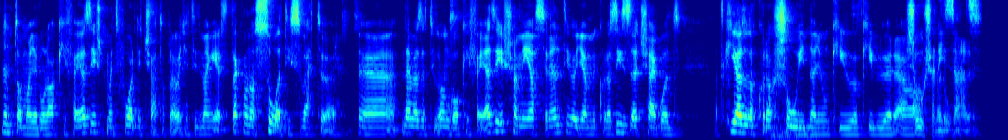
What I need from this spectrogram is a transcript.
nem tudom magyarul a kifejezést, majd fordítsátok le, hogyha ti megértetek, van a salty sweater nevezetű angol kifejezés, ami azt jelenti, hogy amikor az izzadságod hát kiadod, akkor a sóid nagyon kiül kívülre. A, Sósan izzadsz.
